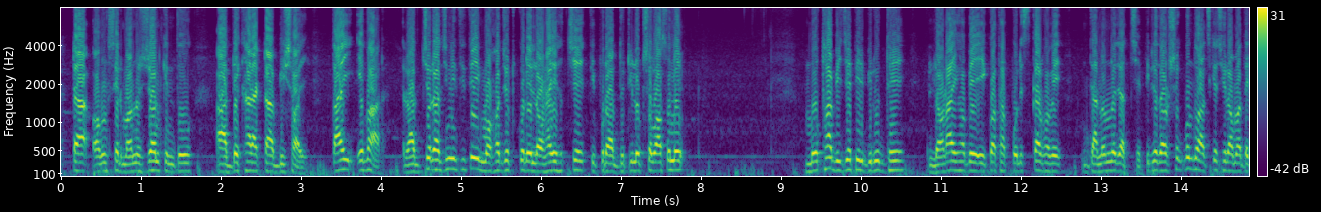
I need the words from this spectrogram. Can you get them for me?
একটা অংশের মানুষজন কিন্তু দেখার একটা বিষয়। তাই এবার রাজ্য রাজনীতিতেই মহাজোট করে লড়াই হচ্ছে ত্রিপুরার দুটি লোকসভা আসনে। মোথা বিজেপির বিরুদ্ধে লড়াই হবে, এই কথা পরিষ্কারভাবে জানানো যাচ্ছে। প্রিয় দর্শক বন্ধু, আজকে ছিল আমাদের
